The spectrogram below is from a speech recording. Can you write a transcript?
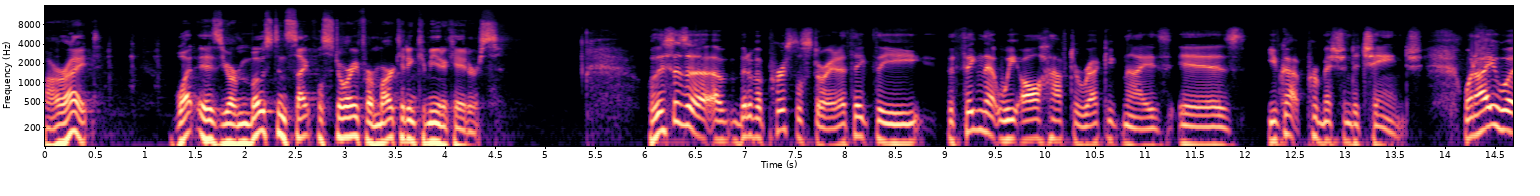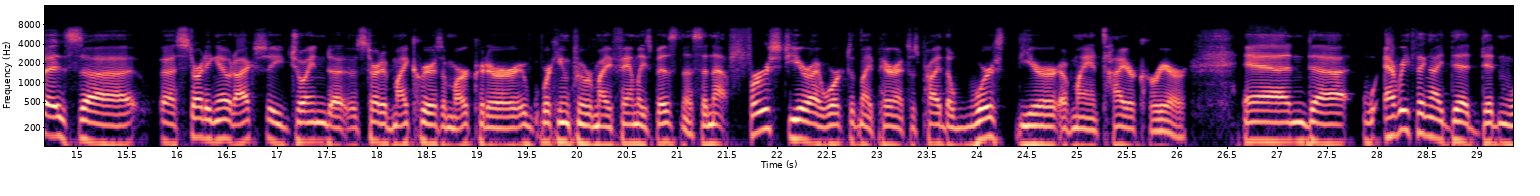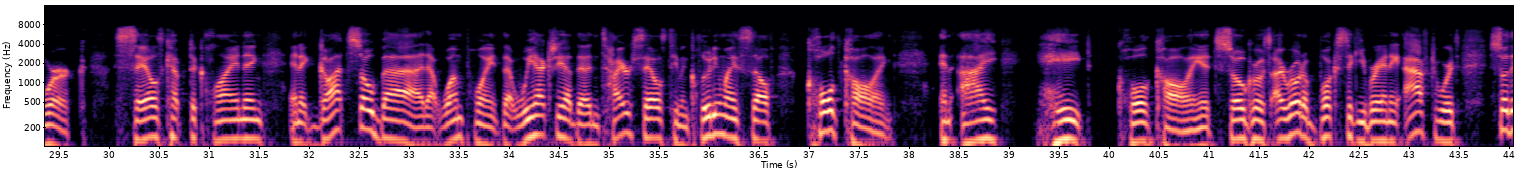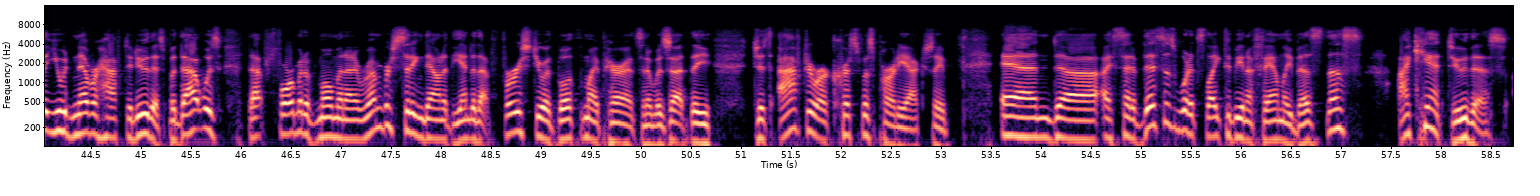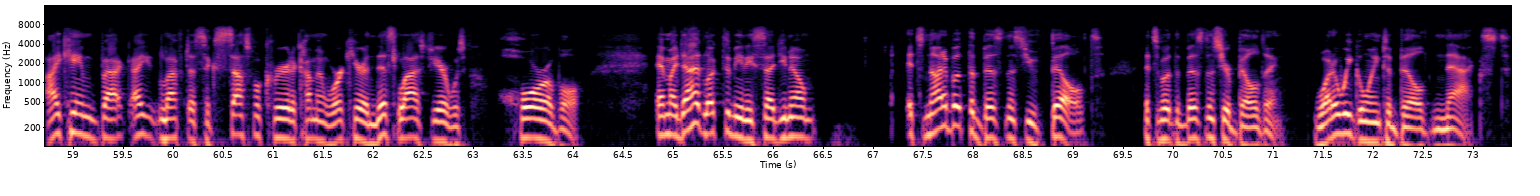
All right. What is your most insightful story for marketing communicators? Well, this is a, a, bit of a personal story, and I think the the thing that we all have to recognize is you've got permission to change. When I was uh, uh, starting out, I actually joined, uh, started my career as a marketer, working for my family's business. And that first year I worked with my parents was probably the worst year of my entire career. And uh, everything I did didn't work. Sales kept declining, and it got so bad at one point that we actually had the entire sales team, including myself, cold calling. And I hate cold calling. It's so gross. I wrote a book, Sticky Branding, afterwards so that you would never have to do this. But that was that formative moment. And I remember sitting down at the end of that first year with both of my parents, and it was at the just after our Christmas party, actually. And uh, I said, if this is what it's like to be in a family business, I can't do this. I came back, I left a successful career to come and work here, and this last year was horrible. And my dad looked at me and he said, You know, it's not about the business you've built it's about the business you're building. What are we going to build next?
